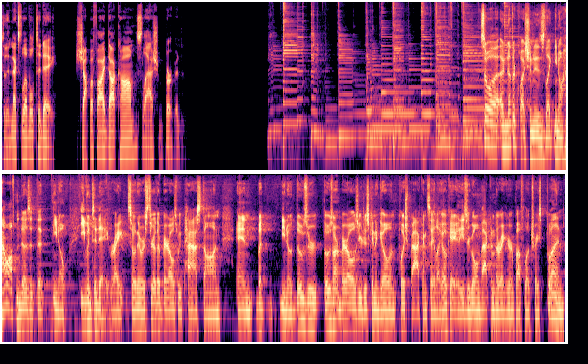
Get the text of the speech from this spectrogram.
to the next level today. Shopify.com slash bourbon. So uh, another question is like, you know, how often does it that, you know, even today, right? So there was three other barrels we passed on and but, you know, those are those aren't barrels you're just going to go and push back and say like, okay, these are going back into the regular Buffalo Trace blend.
